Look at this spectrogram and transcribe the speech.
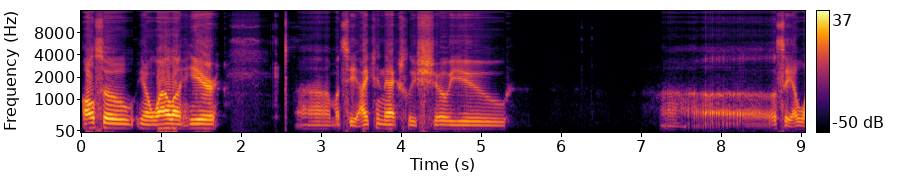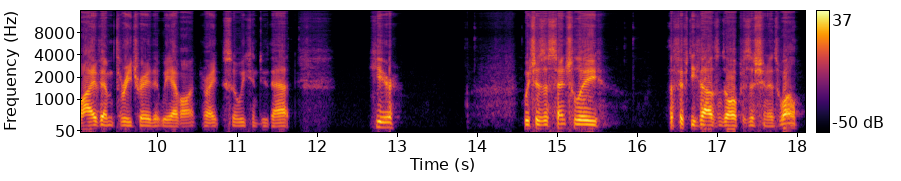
Also, you know, while I'm here, um, let's see, I can actually show you, uh, let's see, a live M3 trade that we have on, right? So we can do that here, which is essentially a $50,000 position as well.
